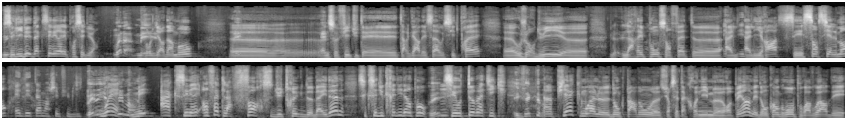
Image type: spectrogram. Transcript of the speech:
C'est l'idée d'accélérer les procédures. Voilà, mais. Pour le dire d'un mot, euh, Anne-Sophie, tu t'es, as regardé ça aussi de près. Euh, Aujourd'hui, euh, la réponse en fait euh, à, à l'IRA, c'est essentiellement Aide d'État, marché public. Oui, oui, Ouais, mais accélérer. En fait, la force du truc de Biden, c'est que c'est du crédit d'impôt. Oui. C'est automatique. Exactement. Un PIEC, moi, le, donc pardon euh, sur cet acronyme européen, mais donc en gros pour avoir des,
